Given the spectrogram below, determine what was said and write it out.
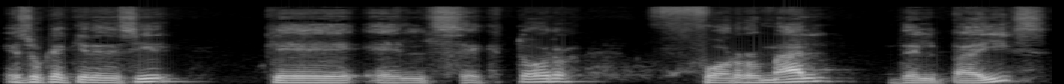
¿Eso qué quiere decir? Que el sector formal del país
